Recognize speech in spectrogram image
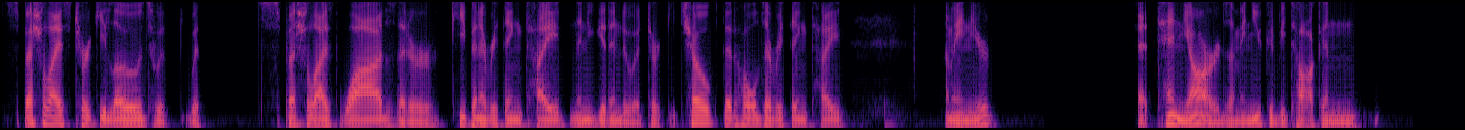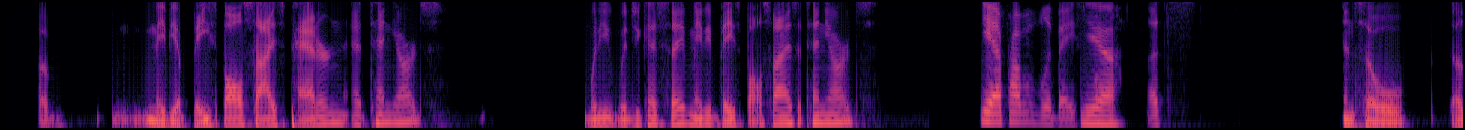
specialized turkey loads with, with specialized wads that are keeping everything tight, and then you get into a turkey choke that holds everything tight. I mean, you're at 10 yards. I mean, you could be talking a maybe a baseball size pattern at 10 yards. What do you would you guys say? Maybe baseball size at 10 yards? Yeah, probably baseball. Yeah. That's and so uh,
